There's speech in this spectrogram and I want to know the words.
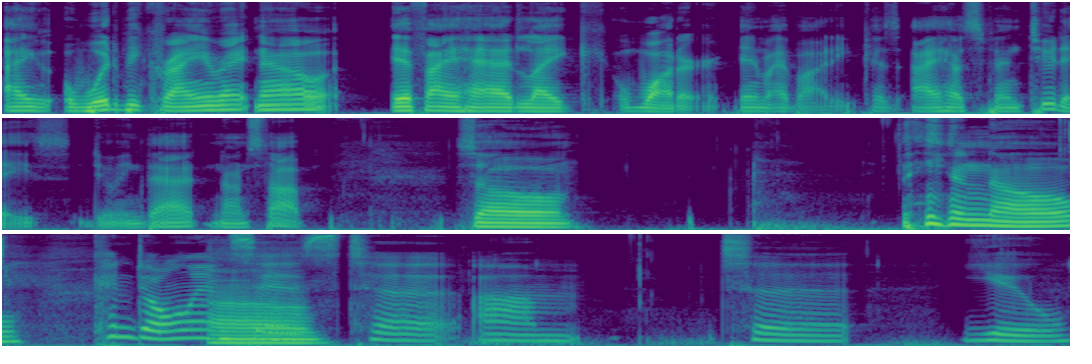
I would be crying right now if I had like water in my body because I have spent two days doing that nonstop. So, you know, condolences to um to you.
